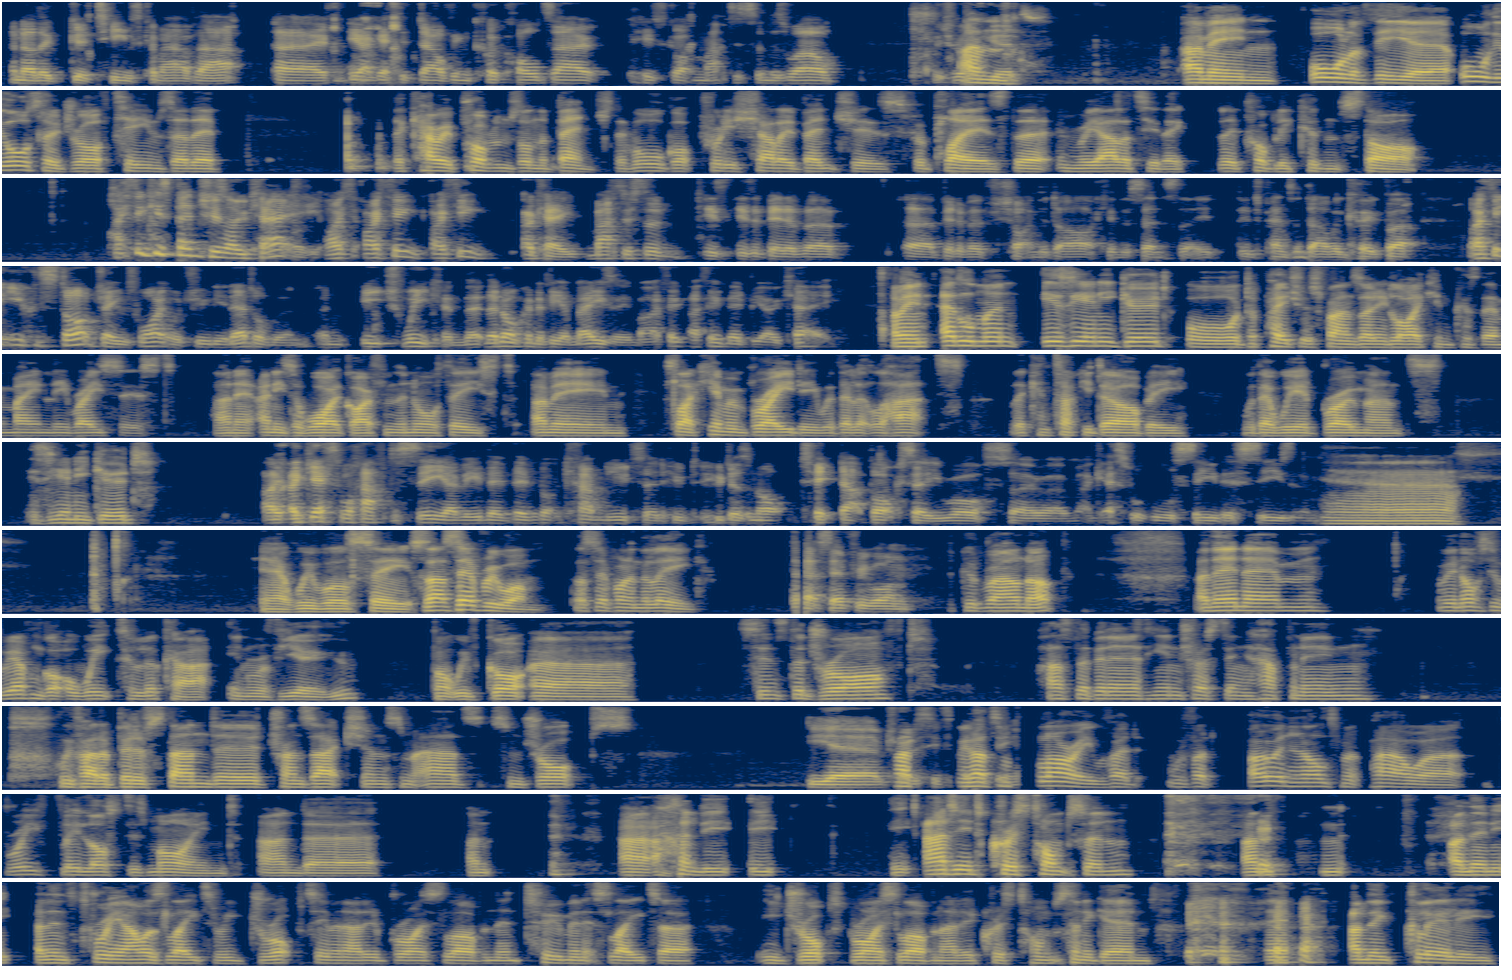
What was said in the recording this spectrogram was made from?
Another good teams come out of that. Uh, I guess if Dalvin Cook holds out, he's got Mattison as well, which really and, good. I mean, all of the uh, all the auto draft teams are they they carry problems on the bench. They've all got pretty shallow benches for players that, in reality, they they probably couldn't start. I think his bench is okay. I, I think I think okay. Mattison is, is a bit of a a bit of a shot in the dark in the sense that it, it depends on Dalvin Cook, but I think you could start James White or Julian Edelman, and each week, and they're not going to be amazing, but I think I think they'd be okay. I mean, Edelman is he any good, or do Patriots fans only like him because they're mainly racist and it, and he's a white guy from the northeast? I mean, it's like him and Brady with their little hats, the Kentucky Derby with their weird bromance. Is he any good? I, I guess we'll have to see. I mean, they've, they've got Cam Newton who who does not tick that box anymore, so um, I guess we'll, we'll see this season. Yeah, yeah, we will see. So that's everyone. That's everyone in the league. That's everyone. Good roundup. And then, um, I mean, obviously, we haven't got a week to look at in review, but we've got uh, since the draft. Has there been anything interesting happening? We've had a bit of standard transactions, some ads, some drops. Yeah, I'm trying to see. We've had some flurry. We've had we've had Owen in Ultimate Power briefly lost his mind and uh, and uh, and he, he he added Chris Thompson and and then he, and then three hours later he dropped him and added Bryce Love, and then two minutes later he dropped Bryce Love and added Chris Thompson again, and then clearly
